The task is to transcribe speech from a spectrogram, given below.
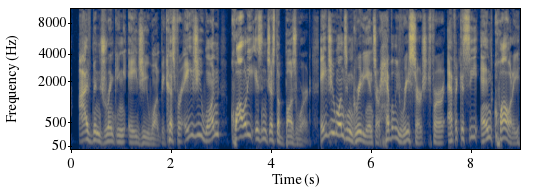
I've been drinking AG1 because for AG1, quality isn't just a buzzword. AG1's ingredients are heavily researched for efficacy and quality,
